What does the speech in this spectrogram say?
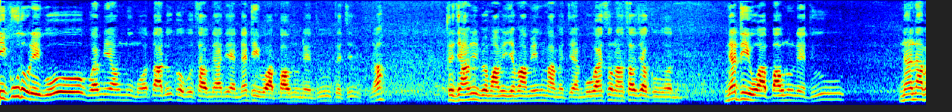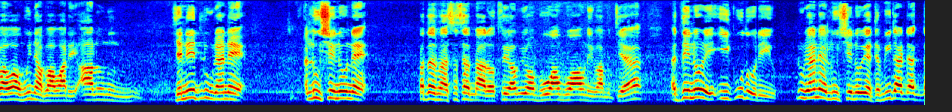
ဤကုသိုလ်တွေကိုဝမ်းမြောက်မှုမောတာတုခေါ်ဖို့ဆောင်များတဲ့နတ်ထေဝပေါင်းလို့နဲ့သူတကြနော်တရားမြင့်ပြမာမယမမင်းကမှမကြံမိုဘိုင်းဆုံးအောင်စောက်ကြောက်ကူနတ်ထေဝပေါင်းလို့နဲ့သူနာနာဘာဝဝိနာဘာဝတွေအားလုံးတို့ယနေ့လူတန်းနဲ့အလူရှင်တို့နဲ့ပတ်သက်မှာဆက်ဆက်မှာတော့ဆွေအောင်ပြောင်းဘိုးအောင်ဘိုးအောင်နေပါမကြံအတင်တို့တွေဤကုသိုလ်တွေလူတန်းနဲ့လူရှင်တို့ရဲ့ဓမိလတက်က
